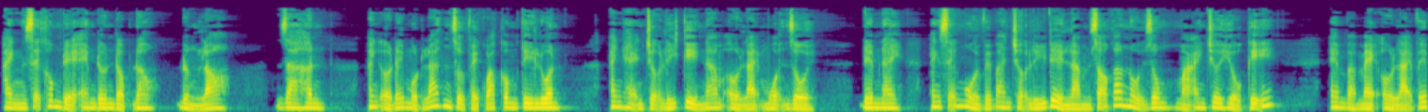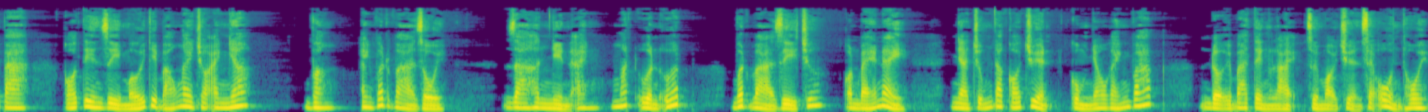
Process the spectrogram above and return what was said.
anh sẽ không để em đơn độc đâu, đừng lo. Gia Hân, anh ở đây một lát rồi phải qua công ty luôn. Anh hẹn trợ lý Kỳ Nam ở lại muộn rồi. Đêm nay, anh sẽ ngồi với ban trợ lý để làm rõ các nội dung mà anh chưa hiểu kỹ. Em và mẹ ở lại với ba, có tin gì mới thì báo ngay cho anh nhé. Vâng, anh vất vả rồi. Gia Hân nhìn anh, mắt ươn ướt. Vất vả gì chứ, con bé này. Nhà chúng ta có chuyện, cùng nhau gánh vác. Đợi ba tỉnh lại rồi mọi chuyện sẽ ổn thôi.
